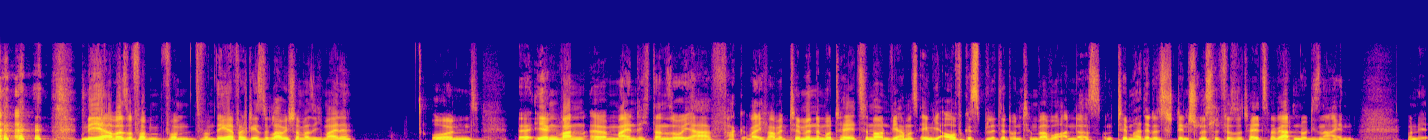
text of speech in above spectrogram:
nee, aber so vom, vom, vom Ding her verstehst du, glaube ich, schon, was ich meine. Und äh, irgendwann äh, meinte ich dann so, ja, fuck, weil ich war mit Tim in einem Hotelzimmer und wir haben uns irgendwie aufgesplittet und Tim war woanders. Und Tim hatte das, den Schlüssel fürs Hotelzimmer, wir hatten nur diesen einen. Und äh,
